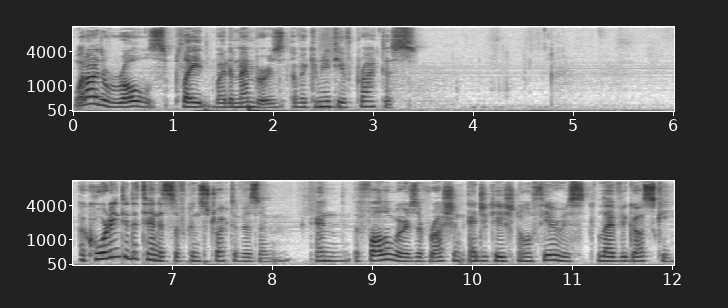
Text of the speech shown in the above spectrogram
What are the roles played by the members of a community of practice? According to the tenets of constructivism and the followers of Russian educational theorist Lev Vygotsky,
